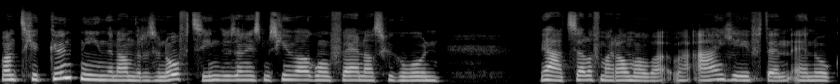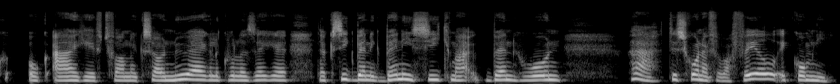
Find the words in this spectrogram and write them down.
want je kunt niet in een ander zijn hoofd zien, dus dan is het misschien wel gewoon fijn als je gewoon ja, het zelf maar allemaal wat, wat aangeeft en, en ook, ook aangeeft van ik zou nu eigenlijk willen zeggen dat ik ziek ben. Ik ben niet ziek, maar ik ben gewoon... Ja, het is gewoon even wat veel, ik kom niet.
